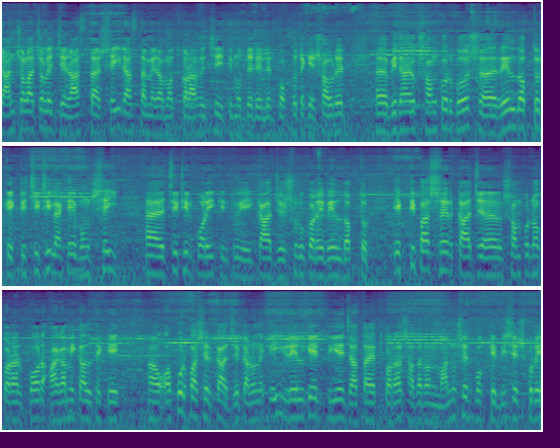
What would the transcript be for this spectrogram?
যান চলাচলের যে রাস্তা, সেই রাস্তা মেরামত করা হয়েছে। ইতিমধ্যে রেলের পক্ষ থেকে শহরের বিধায়ক শঙ্কর ঘোষ রেল দপ্তরকে একটি চিঠি লেখে এবং সেই চিঠির পরেই কিন্তু এই কাজ শুরু করে রেল দপ্তর। একটি পাশের কাজ সম্পূর্ণ করার পর আগামীকাল থেকে অপর পাশের কাজ, কারণ এই রেলগেট দিয়ে যাতায়াত করা সাধারণ মানুষের পক্ষে, বিশেষ করে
